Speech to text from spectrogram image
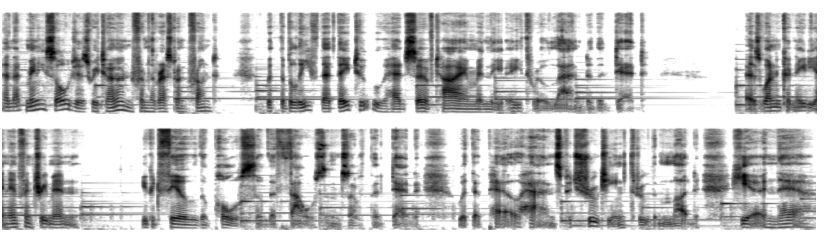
and that many soldiers returned from the Western Front with the belief that they too had served time in the ethereal land of the dead. As one Canadian infantryman, you could feel the pulse of the thousands of the dead, with their pale hands protruding through the mud here and there.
